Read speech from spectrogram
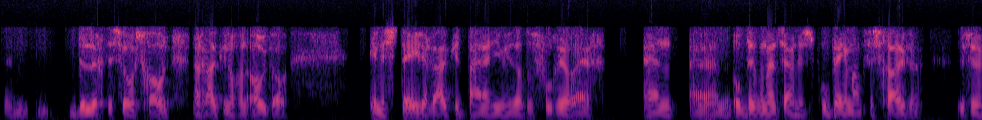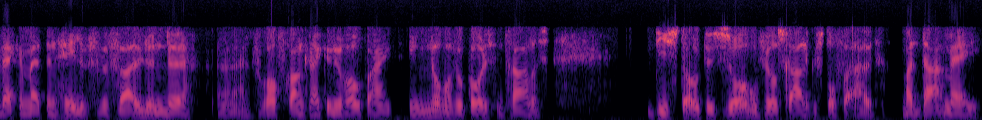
de, de lucht is zo schoon, dan ruik je nog een auto. In de steden ruik je het bijna niet meer, dat was vroeger heel erg. En um, op dit moment zijn we dus het probleem aan het verschuiven. Dus we wekken met een hele vervuilende, uh, vooral Frankrijk en Europa, enorm veel kolencentrales. Die stoten zoveel schadelijke stoffen uit. Maar daarmee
